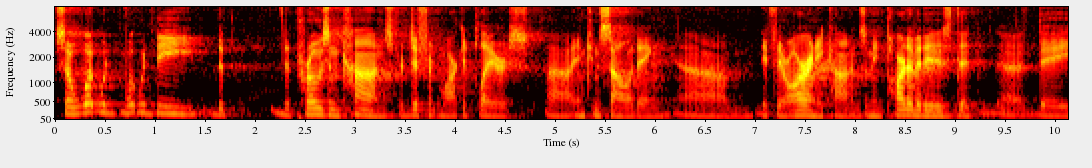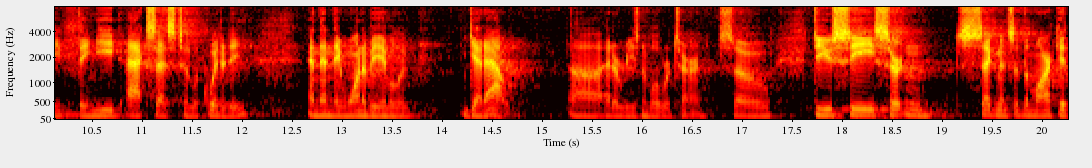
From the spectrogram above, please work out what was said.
So what would, what would be the, the pros and cons for different market players uh, in consolidating, um, if there are any cons? I mean, part of it is that uh, they, they need access to liquidity, and then they want to be able to get out uh, at a reasonable return. So do you see certain segments of the market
